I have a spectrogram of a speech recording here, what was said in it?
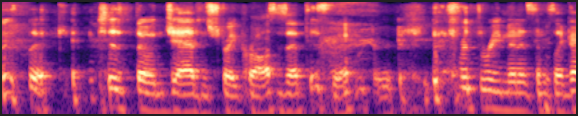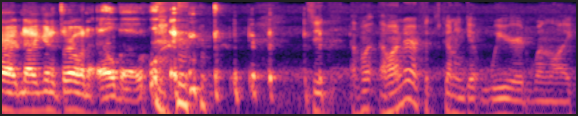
like, just throwing jabs and straight crosses at this thing for for three minutes, and it's like, all right, now you're gonna throw an elbow. See, I wonder if it's gonna get weird when like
